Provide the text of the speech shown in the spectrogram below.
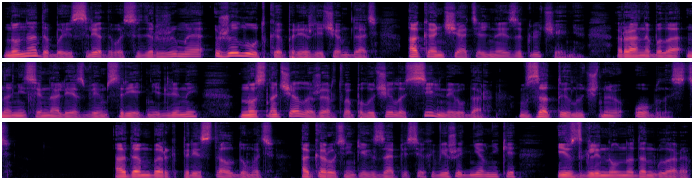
но надо бы исследовать содержимое желудка, прежде чем дать окончательное заключение. Рана была нанесена лезвием средней длины, но сначала жертва получила сильный удар в затылочную область. Адамберг перестал думать о коротеньких записях в ежедневнике и взглянул на Данглара.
